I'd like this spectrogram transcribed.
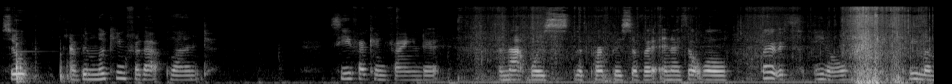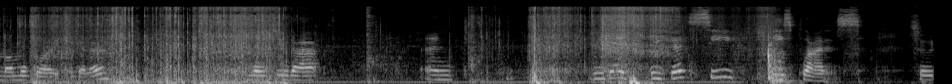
So I've been looking for that plant, see if I can find it, and that was the purpose of it. And I thought, well, out with you know, me and my mum will go out together we'll do that. And we did we did see these plants. So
